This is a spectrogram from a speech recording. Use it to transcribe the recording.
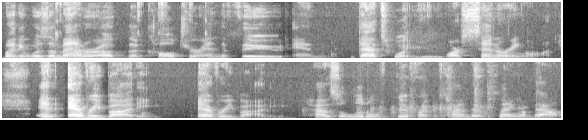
But it was a matter of the culture and the food and that's what you are centering on. And everybody, everybody has a little different kind of thing about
